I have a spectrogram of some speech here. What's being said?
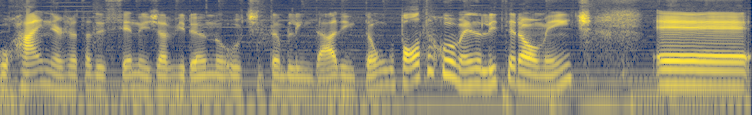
O Rainer já tá descendo e já virando o Titã blindado. Então o pau tá comendo literalmente. É,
